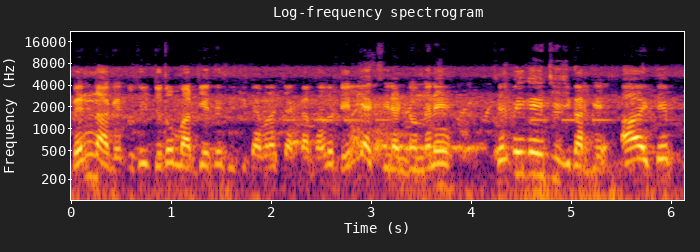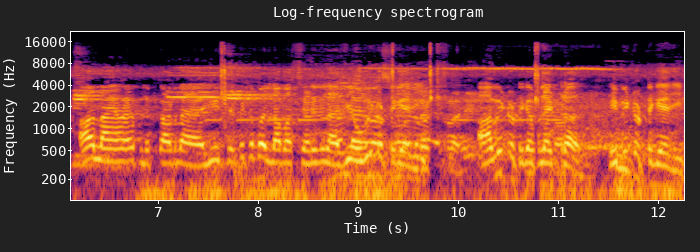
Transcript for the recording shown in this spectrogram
ਬਿਨ ਆ ਕੇ ਤੁਸੀਂ ਜਦੋਂ ਮਰਜ਼ੀ ਇੱਥੇ ਸੀਸੀ ਕੈਮਰਾ ਚੈੱਕ ਕਰ ਸਕਦੇ ਹੋ ਡੇਲੀ ਐਕਸੀਡੈਂਟ ਹੁੰਦੇ ਨੇ। ਸਿਰਫ ਇਹ ਚੀਜ਼ ਕਰਕੇ ਆ ਇੱਥੇ ਆ ਲਾਇਆ ਹੋਇਆ ਫਲਿੱਪਕਾਰਟ ਲਾਇਆ ਜੀ ਇੱਥੇ ਤੇ ਕਬੱਲਾ ਬੱਸ ਵਾਲੇ ਨੇ ਲਾਇਆ ਜੀ ਉਹ ਵੀ ਟੁੱਟ ਗਿਆ ਜੀ। ਆ ਵੀ ਟੁੱਟ ਗਿਆ ਫਲੈਟਰ ਇਹ ਵੀ ਟੁੱਟ ਗਿਆ ਜੀ।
